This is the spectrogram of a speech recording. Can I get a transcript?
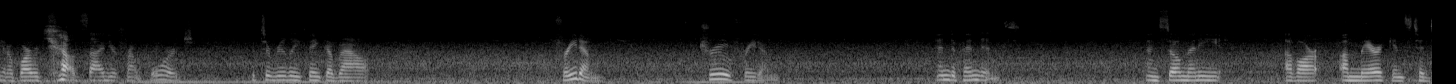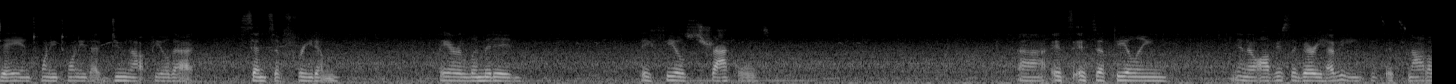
you know, barbecue outside your front porch. But to really think about freedom true freedom, independence. And so many of our Americans today in 2020 that do not feel that sense of freedom. They are limited. They feel shackled. Uh, it's it's a feeling, you know, obviously very heavy. It's it's not a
